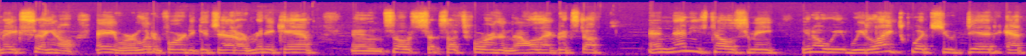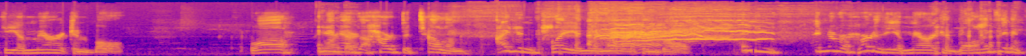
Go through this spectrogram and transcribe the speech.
makes uh, you know, hey, we're looking forward to get you at our mini camp and so, so such forth and all that good stuff. And then he tells me, you know, we we liked what you did at the American Bowl. Well, I didn't have the heart to tell him I didn't play in the American Bowl. I. I never heard of the American Bowl. I'm thinking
